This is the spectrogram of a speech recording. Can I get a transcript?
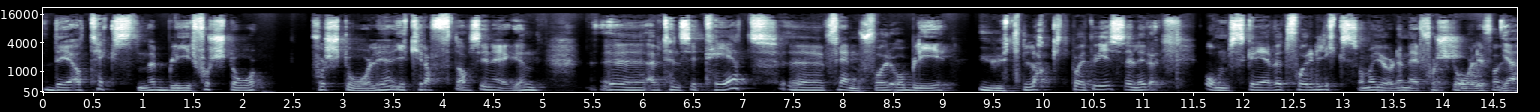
Det at tekstene blir forstå, forståelige i kraft av sin egen uh, autentisitet, uh, fremfor å bli utlagt på et vis, eller omskrevet for liksom å gjøre det mer forståelig for Ja,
